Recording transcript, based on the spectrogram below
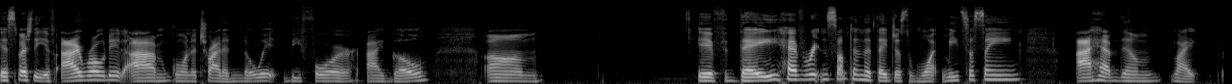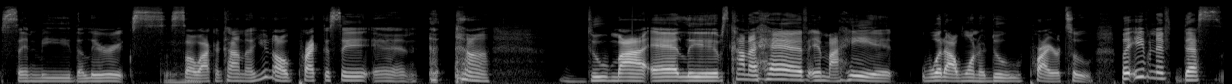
especially if I wrote it, I'm going to try to know it before I go. Um, if they have written something that they just want me to sing, I have them like send me the lyrics so mm-hmm. I can kind of, you know, practice it and do my ad libs, kind of have in my head what I want to do prior to. But even if that's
